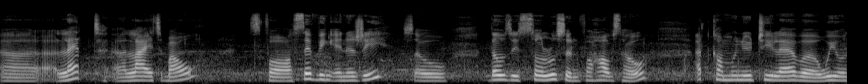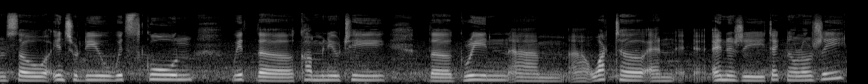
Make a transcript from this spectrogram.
uh, LED uh, light bulb for saving energy so those is solution for household at community level, we also introduce with school, with the community, the green um, uh, water and energy technology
